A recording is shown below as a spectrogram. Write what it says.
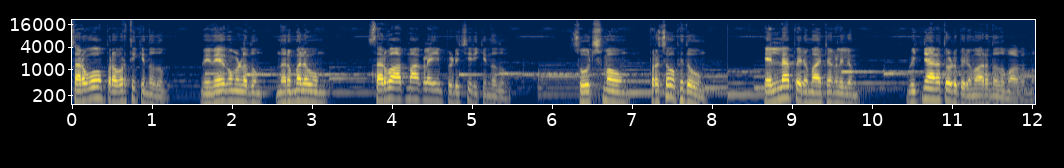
സർവവും പ്രവർത്തിക്കുന്നതും വിവേകമുള്ളതും നിർമ്മലവും സർവാത്മാക്കളെയും പിടിച്ചിരിക്കുന്നതും സൂക്ഷ്മവും പ്രശോഭിതവും എല്ലാ പെരുമാറ്റങ്ങളിലും വിജ്ഞാനത്തോട് പെരുമാറുന്നതുമാകുന്നു.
